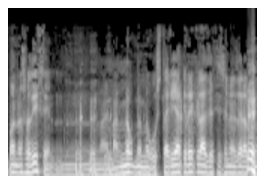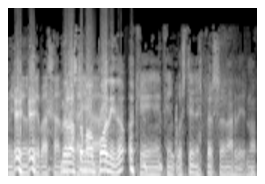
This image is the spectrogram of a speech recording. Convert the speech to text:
Bueno, eso dicen. A mí me gustaría creer que las decisiones de la Comisión se basan no las toma un pony, ¿no? que, que, en cuestiones personales, ¿no?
